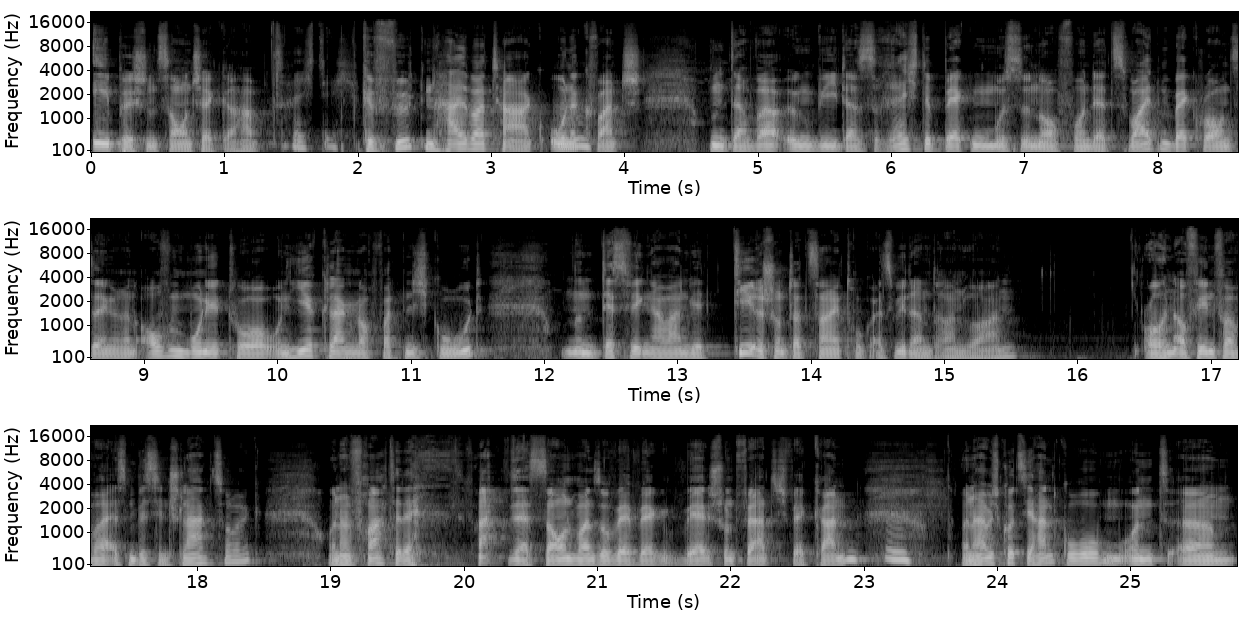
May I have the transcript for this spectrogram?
epischen Soundcheck gehabt. Richtig. Gefühlt ein halber Tag, ohne Quatsch. Und da war irgendwie das rechte Becken musste noch von der zweiten Background-Sängerin auf dem Monitor und hier klang noch was nicht gut. Und deswegen waren wir tierisch unter Zeitdruck, als wir dann dran waren. Und auf jeden Fall war es ein bisschen Schlagzeug. Und dann fragte der, der Soundmann so, wer, wer, wer ist schon fertig, wer kann. Und dann habe ich kurz die Hand gehoben und ähm,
